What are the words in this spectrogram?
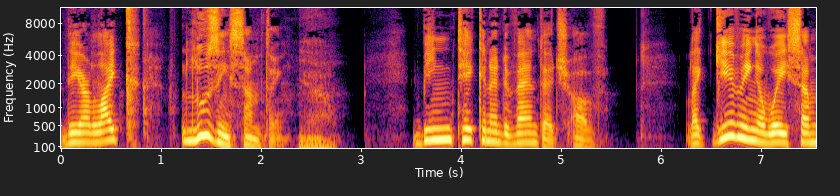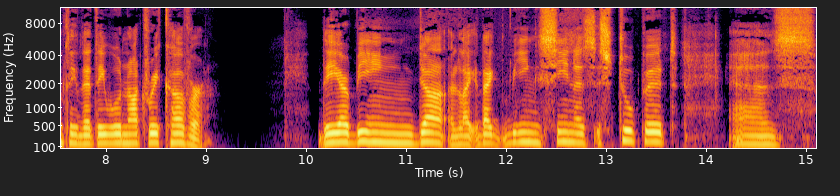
they are like losing something. Yeah. Being taken advantage of. Like giving away something that they will not recover. They are being done like like being seen as stupid as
